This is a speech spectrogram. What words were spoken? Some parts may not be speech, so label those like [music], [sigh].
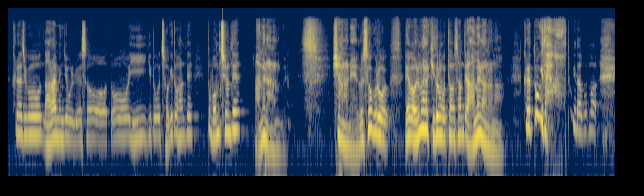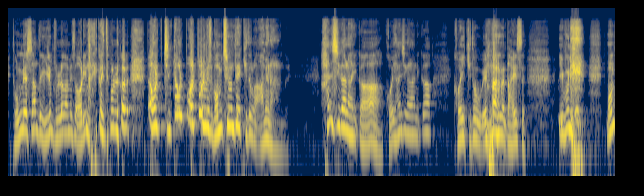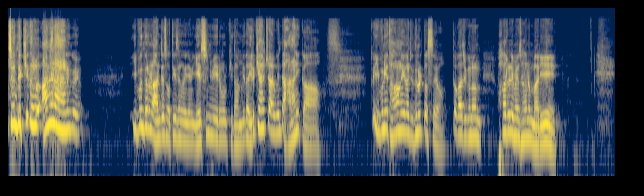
그래가지고 나라 민족을 위해서 또 이 기도 저 기도 하는데 또 멈추는데 아멘 안 하는 거예요. 희한하네. 그래서 속으로 내가 얼마나 기도를 못하면 사람들이 아멘 안 하나. 그래 또 기도하고 또 기도하고 막 동네 사람들 이름 불러가면서 어린아이까지 불러가면 땀을 진땀을 뻘뻘 흘리면서 멈추는데 기도를 아멘 안 하는 거예요. 한 시간 하니까 거의 한 시간 하니까 거의 기도 웬만한 건 다 했어요. 이분이 [laughs] 멈췄는데 기도를 아멘 안 하는 거예요. 이분들은 앉아서 어떻게 생각하냐면 예수님의 이름으로 기도합니다. 이렇게 할 줄 알고 있는데 안 하니까. 그 이분이 당황해가지고 눈을 떴어요. 떠가지고는 화를 내면서 하는 말이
